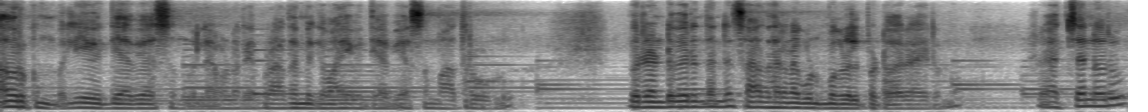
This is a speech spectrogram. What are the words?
അവർക്കും വലിയ വിദ്യാഭ്യാസമൊന്നുമില്ല. വളരെ പ്രാഥമികമായ വിദ്യാഭ്യാസം മാത്രമേ ഉള്ളൂ. ഇവർ രണ്ടുപേരും തന്നെ സാധാരണ കുടുംബങ്ങളിൽപ്പെട്ടവരായിരുന്നു. പക്ഷേ അച്ഛനൊരു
